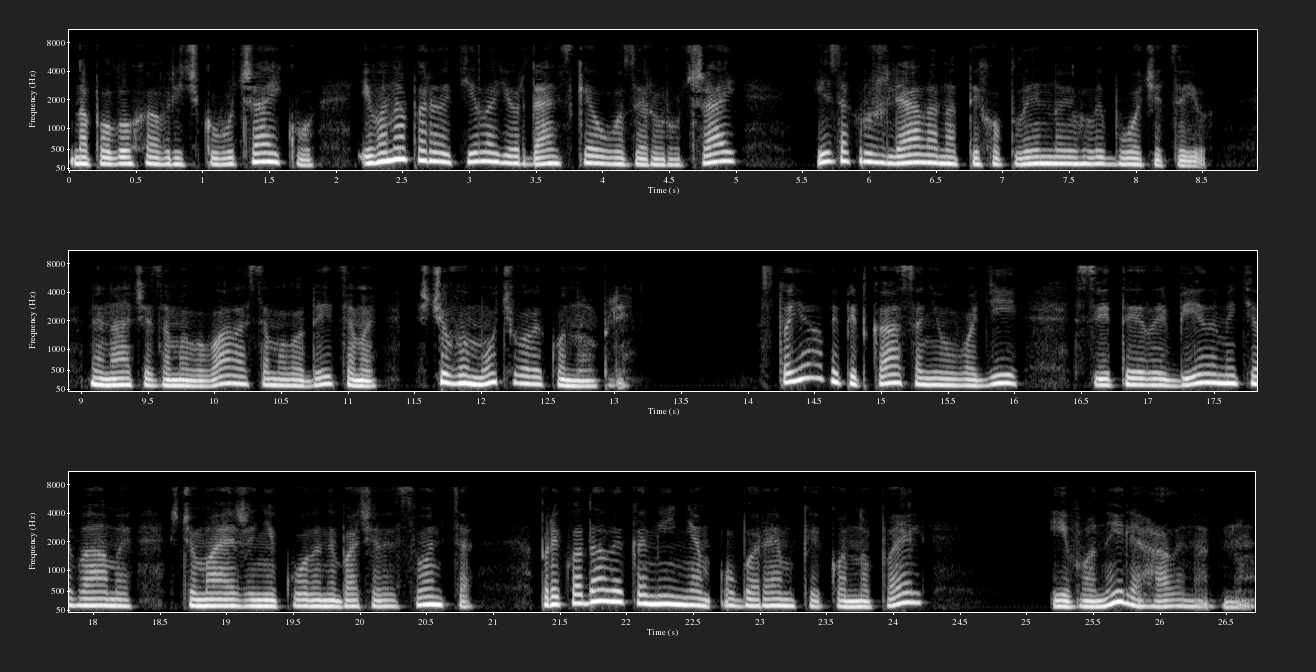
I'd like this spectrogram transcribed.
наполохав річкову чайку, і вона перелетіла Йорданське озеро Ручай і закружляла над тихоплинною глибочицею, неначе замилувалася молодицями, що вимочували коноплі. Стояли підкасані у воді, світили білими тілами, що майже ніколи не бачили сонця, прикладали камінням у беремки конопель, і вони лягали на дно.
